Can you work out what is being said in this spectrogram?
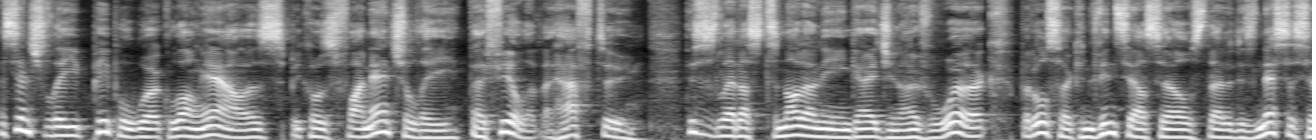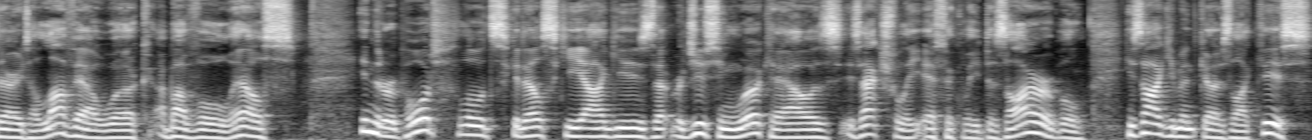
Essentially, people work long hours because financially they feel that they have to. This has led us to not only engage in overwork, but also convince ourselves that it is necessary to love our work above all else. In the report, Lord Skidelsky argues that reducing work hours is actually ethically desirable. His argument goes like this.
